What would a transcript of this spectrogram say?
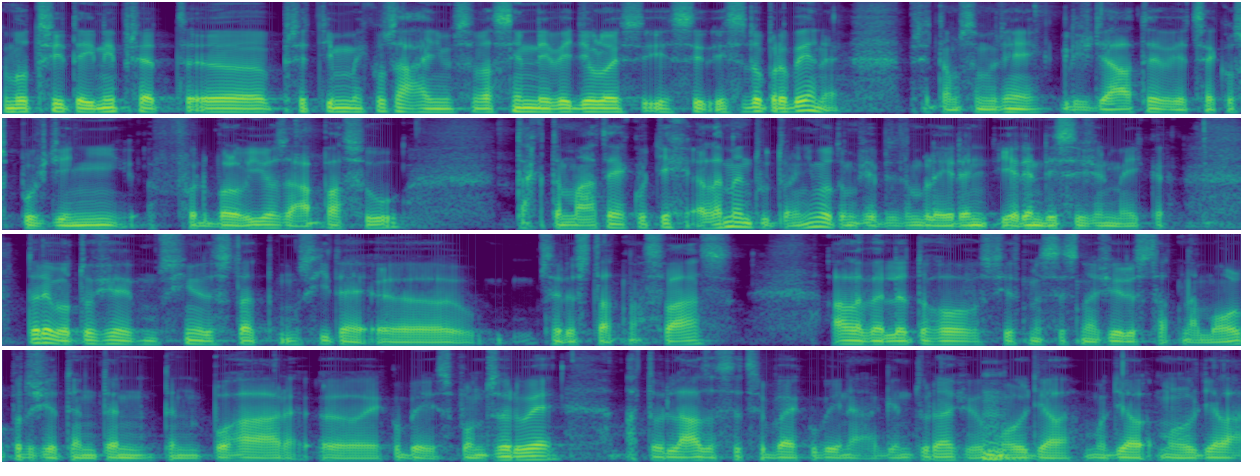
nebo tři týdny před, eh, před tím jako zahájením se vlastně nevědělo, jestli, jestli, jestli to proběhne. Protože tam samozřejmě, když děláte věc jako spoždění fotbalového zápasu, tak tam máte jako těch elementů. To není o tom, že by tam byl jeden, jeden decision maker. To jde o to, že musíme dostat, musíte uh, se dostat na svaz, ale vedle toho vlastně jsme se snažili dostat na MOL, protože ten, ten, ten pohár uh, jakoby sponzoruje a to dělá zase třeba jakoby jiná agentura, že hmm. MOL, dělá, MOL, dělá, MOL dělá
